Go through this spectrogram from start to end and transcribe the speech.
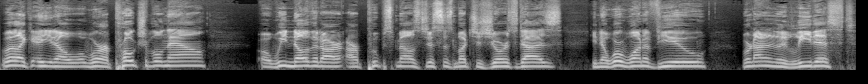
Well, like you know, we're approachable now. Or we know that our our poop smells just as much as yours does. You know, we're one of you. We're not an elitist.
